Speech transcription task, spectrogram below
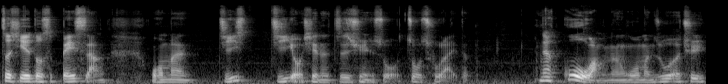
这些都是 based on 我们极极有限的资讯所做出来的。那过往呢，我们如何去？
